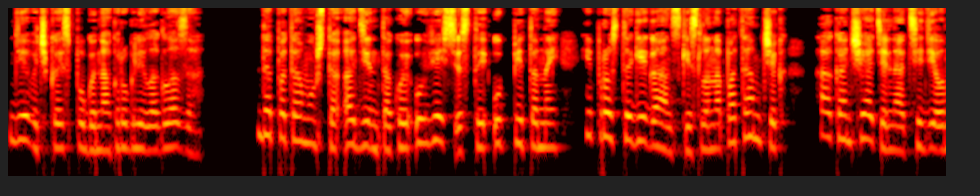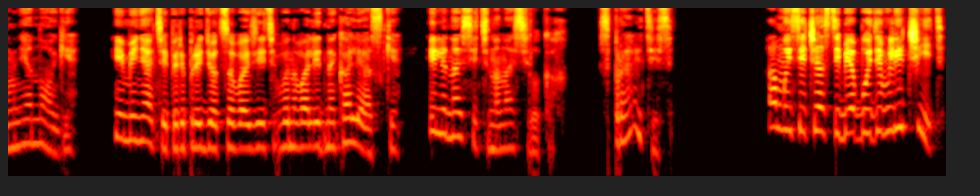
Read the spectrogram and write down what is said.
Девочка испуганно округлила глаза. Да потому что один такой увесистый, упитанный и просто гигантский слонопотамчик окончательно отсидел мне ноги. И меня теперь придется возить в инвалидной коляске или носить на носилках. Справитесь? «А мы сейчас тебя будем лечить!»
